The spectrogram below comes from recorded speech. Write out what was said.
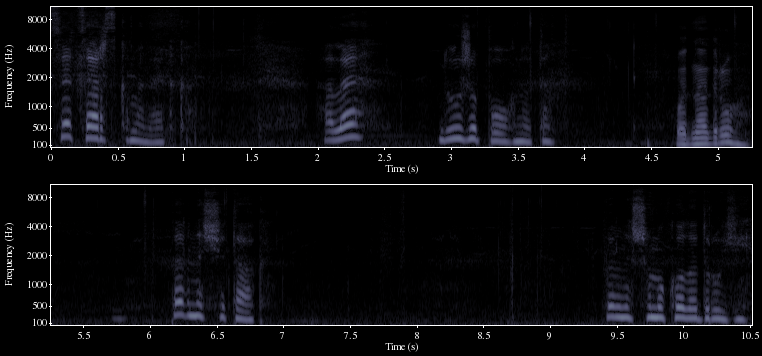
Це царська монетка. Але дуже погнута. Одна друга. Певно, що так. Певно, що Микола другий.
